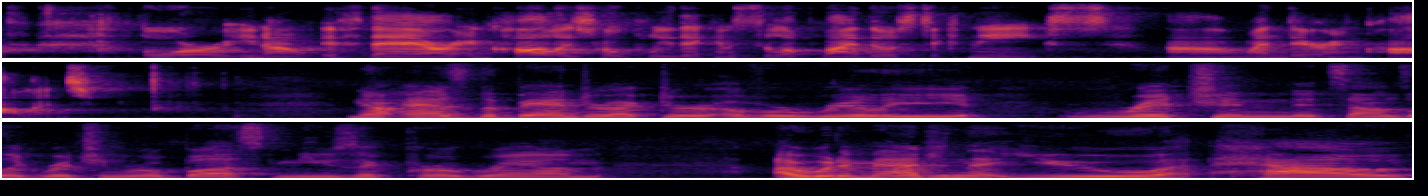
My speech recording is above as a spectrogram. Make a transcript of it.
Or you know if they are in college hopefully they can still apply those techniques uh, when they're in college. Now as the band director of a really rich and it sounds like rich and robust music program i would imagine that you have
